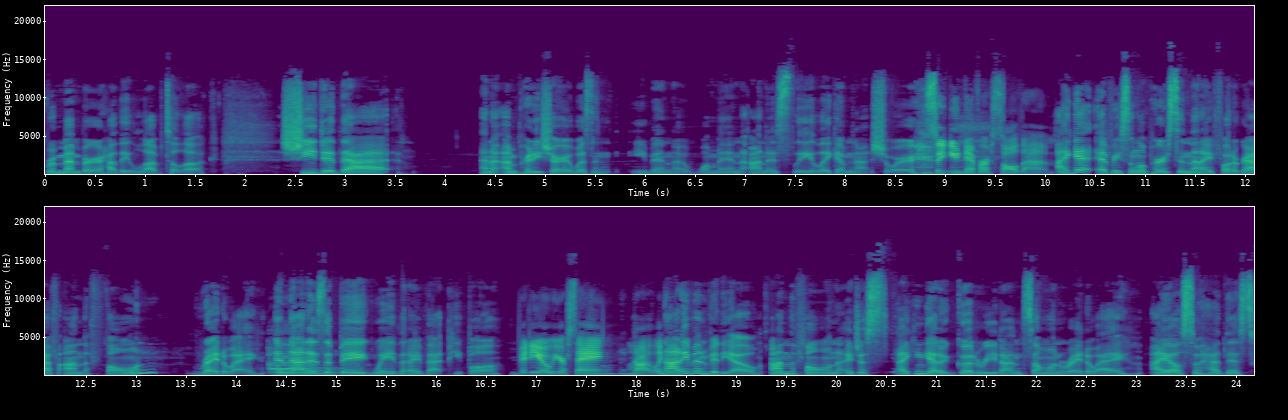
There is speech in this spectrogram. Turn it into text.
remember how they love to look. She did that. And I'm pretty sure it wasn't even a woman, honestly. Like, I'm not sure. So you never saw them. I get every single person that I photograph on the phone right away. And that is a Oh. big way that I vet people. Video, you're saying? Not like Not even video, on the phone. I just I can get a good read on someone right away. I also had this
